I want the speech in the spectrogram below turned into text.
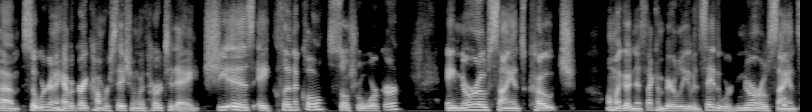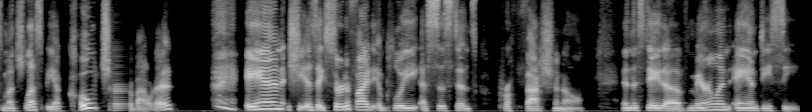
Um, so we're going to have a great conversation with her today. She is a clinical social worker, a neuroscience coach, oh my goodness, I can barely even say the word oh. neuroscience, much less be a coach about it. And she is a certified employee assistance professional in the state of Maryland and DC.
